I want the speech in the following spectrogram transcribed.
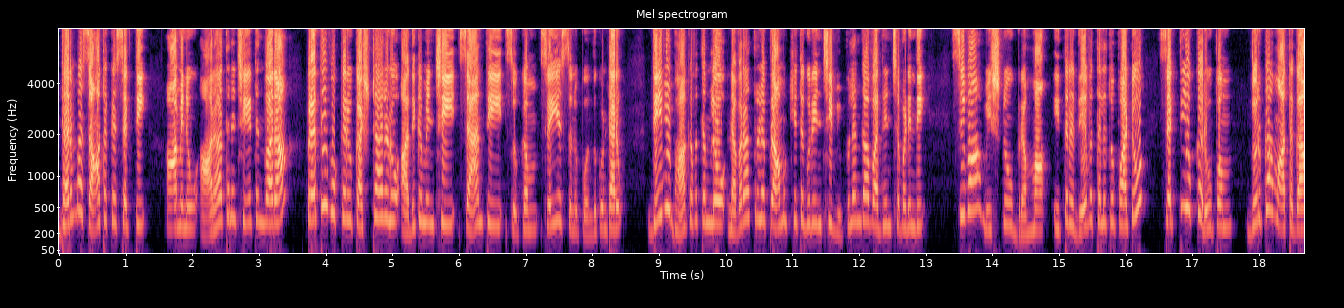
ధర్మ సాధక శక్తి. ఆమెను ఆరాధన చేయటం ద్వారా ప్రతి ఒక్కరూ కష్టాలను అధిగమించి శాంతి సుఖం శ్రేయస్సును పొందుకుంటారు. దేవి భాగవతంలో నవరాత్రుల ప్రాముఖ్యత గురించి విపులంగా వర్ణించబడింది. శివ విష్ణు బ్రహ్మ ఇతర దేవతలతో పాటు శక్తి యొక్క రూపం దుర్గామాతగా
